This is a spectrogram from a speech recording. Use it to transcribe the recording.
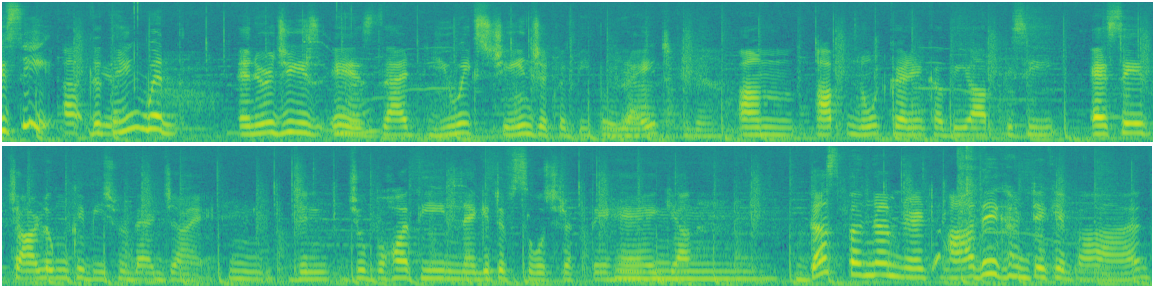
you see uh, the Yeah. thing with energy is, is that you exchange it with people Yeah, right? um, आप नोट करें कभी आप किसी ऐसे चार लोगों के बीच में बैठ जाएँ जिन जो बहुत ही नेगेटिव सोच रखते हैं या 10-15 मिनट आधे घंटे के बाद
